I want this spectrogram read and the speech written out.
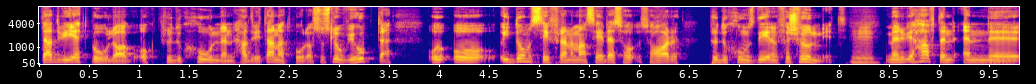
Där hade vi ett bolag och produktionen hade vi ett annat bolag. Så slog vi ihop det. Och, och i de siffrorna man ser det så, så har produktionsdelen försvunnit. Men vi har haft en, en eh,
